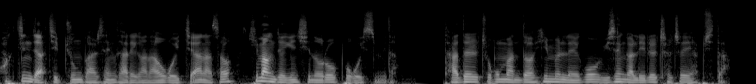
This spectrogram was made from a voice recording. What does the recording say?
확진자 집중 발생 사례가 나오고 있지 않아서 희망적인 신호로 보고 있습니다. 다들 조금만 더 힘을 내고 위생 관리를 철저히 합시다.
